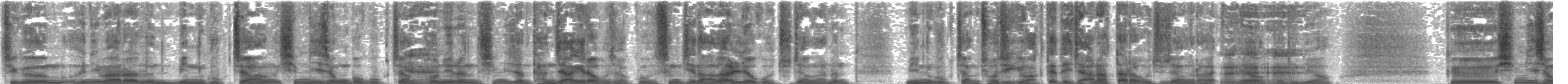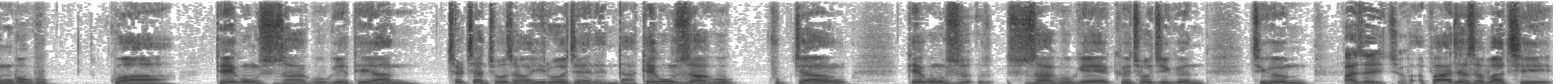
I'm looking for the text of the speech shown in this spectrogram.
지금 흔히 말하는 민국장, 심리정보국장, 예. 본인은 심리전 단장이라고 자꾸 승진 안 하려고 주장하는 민국장, 조직이 확대되지 않았다라고 주장을 하- 예, 예, 해왔거든요. 그 심리정보국과 대공수사국에 대한 철저한 조사가 이루어져야 된다. 대공수사국 국장, 대공수사국의 그 조직은 지금 빠져 있죠. 빠져서 마치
